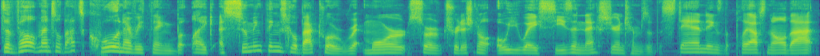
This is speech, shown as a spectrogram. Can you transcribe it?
developmental that's cool and everything but like assuming things go back to a re- more sort of traditional OUA season next year in terms of the standings the playoffs and all that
